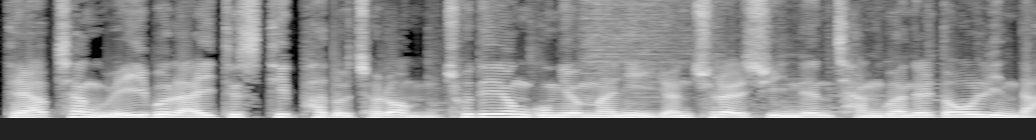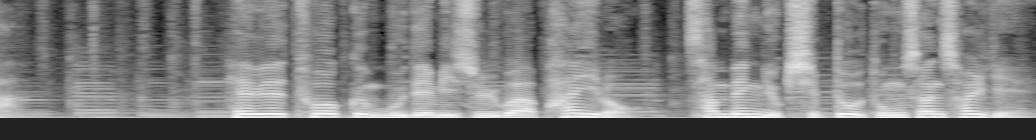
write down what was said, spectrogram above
대합창 웨이브 라이트 스틱 파도처럼 초대형 공연만이 연출할 수 있는 장관을 떠올린다. 해외 투어급 무대 미술과 파이로, 360도 동선 설계,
